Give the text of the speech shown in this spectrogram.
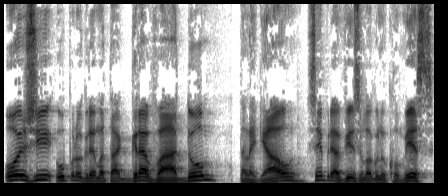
Hoje o programa tá gravado, tá legal? Sempre aviso logo no começo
